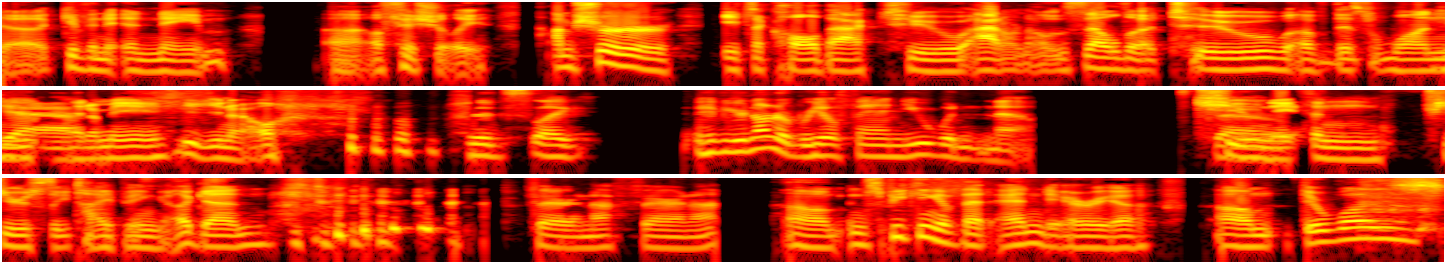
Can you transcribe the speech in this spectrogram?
uh, given it a name uh, officially. I'm sure it's a callback to I don't know Zelda 2 of this one Yeah. enemy. You know, it's like if you're not a real fan, you wouldn't know. cue So- Nathan fiercely typing again. Fair enough, fair enough. Um, and speaking of that end area, um, there was,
